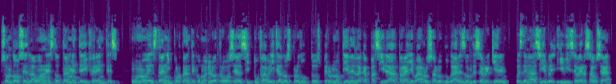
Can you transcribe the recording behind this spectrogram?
Son dos eslabones totalmente diferentes. Uno es tan importante como el otro, o sea, si tú fabricas los productos pero no tienes la capacidad para llevarlos a los lugares donde se requieren, pues de nada sirve. Y viceversa, o sea,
